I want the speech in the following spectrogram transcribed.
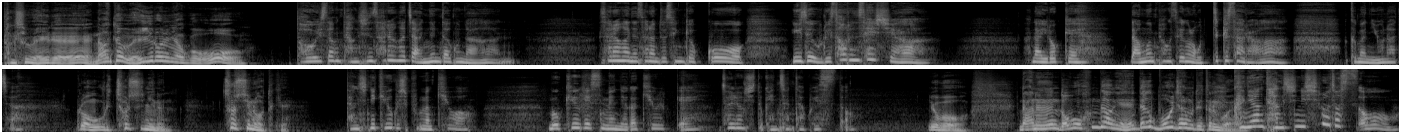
당신 왜 이래? 나한테 왜 이러느냐고. 더 이상 당신 사랑하지 않는다고 난. 사랑하는 사람도 생겼고 이제 우리 서른 셋이야. 나 이렇게 남은 평생을 어떻게 살아? 그만 이혼하자. 그럼 우리 철순이는? 철순이는 어떻게? 당신이 키우고 싶으면 키워. 못 키우겠으면 내가 키울게. 철령 씨도 괜찮다고 했어. 여보, 나는 너무 황당해. 내가 뭘 잘못했다는 거야? 그냥 당신이 싫어졌어.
